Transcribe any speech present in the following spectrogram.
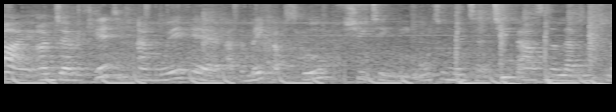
Hi, I'm Gemma Kidd and we're here at the Makeup School shooting the Autumn Winter 2011.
